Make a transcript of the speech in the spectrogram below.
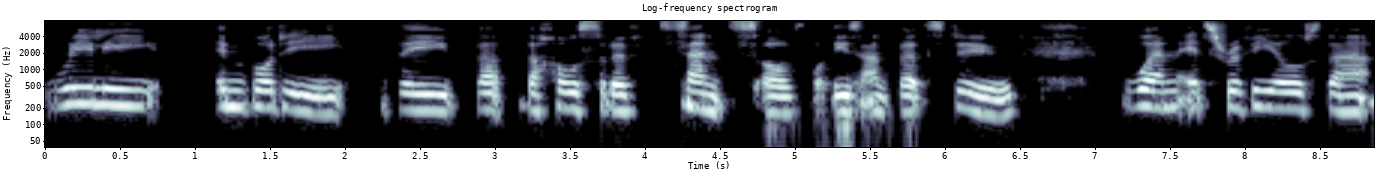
really embody the, the the whole sort of sense of what these adverts do when it's revealed that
